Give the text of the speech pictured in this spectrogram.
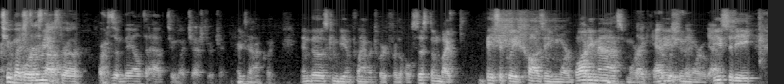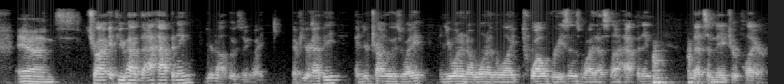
too much Or testosterone, or as a male to have too much estrogen. Exactly. And those can be inflammatory for the whole system by basically causing more body mass, more Like inflammation, everything, more obesity, and Try if you have that happening, you're not losing weight. If you're heavy and you're trying to lose weight, and you want to know one of the like 12 reasons why that's not happening, that's a major player.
